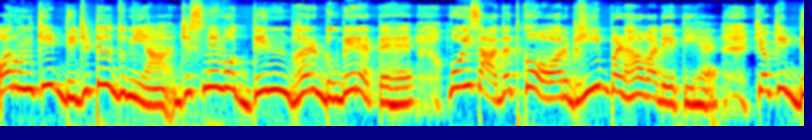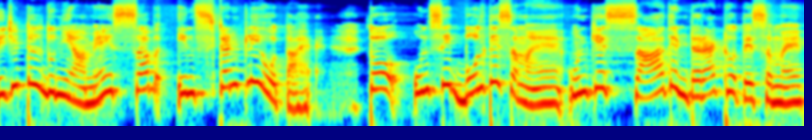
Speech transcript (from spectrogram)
और उनकी डिजिटल दुनिया जिसमें वो दिन भर डूबे रहते हैं वो इस आदत को और भी बढ़ावा देती है। क्योंकि डिजिटल दुनिया में सब इंस्टेंटली होता है। तो उनसे बोलते समय उनके साथ इंटरेक्ट होते समय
